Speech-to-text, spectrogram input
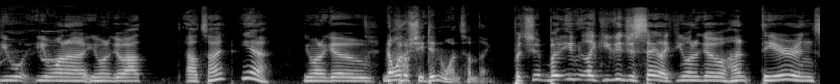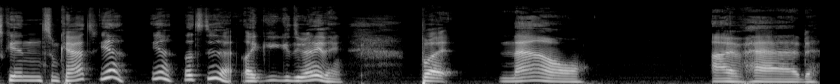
You, you wanna, you wanna go out, outside? Yeah. You wanna go, No, what if she didn't want something? but you, but even like you could just say like, do you wanna go hunt deer and skin some cats? Yeah. Yeah. Let's do that. Like you could do anything. But now I've had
